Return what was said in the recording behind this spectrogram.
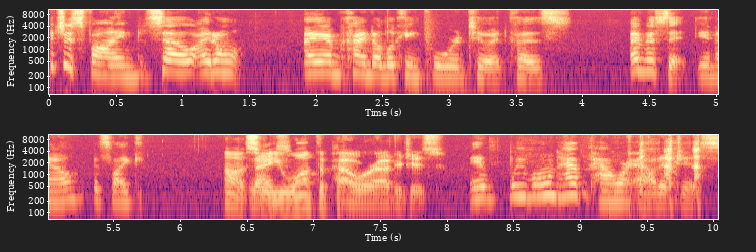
which is fine. So I don't, I am kind of looking forward to it because I miss it. You know, it's like Oh, so Nice. you want the power outages? it, we won't have power outages.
